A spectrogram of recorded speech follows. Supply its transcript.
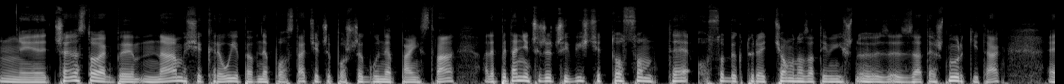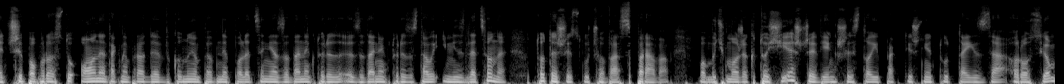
mm, e, często jakby nam się kreuje pewne postacie czy poszczególne państwa, ale pytanie, czy rzeczywiście rzeczywiście to są te osoby, które ciągną za, tymi, za te sznurki, tak? E, czy po prostu one tak naprawdę wykonują pewne polecenia, zadania które, zadania, które zostały im zlecone? To też jest kluczowa sprawa, bo być może ktoś jeszcze większy stoi praktycznie tutaj za Rosją.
